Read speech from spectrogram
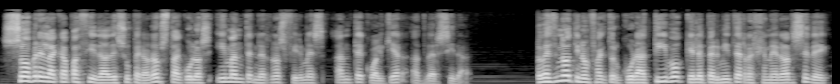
sobre la capacidad de superar obstáculos y mantenernos firmes ante cualquier adversidad. A vez no tiene un factor curativo que le permite regenerarse de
